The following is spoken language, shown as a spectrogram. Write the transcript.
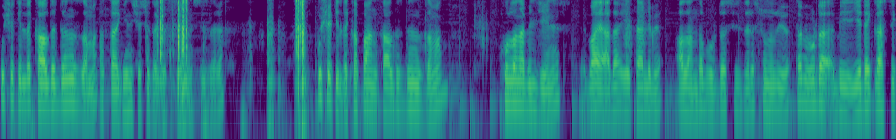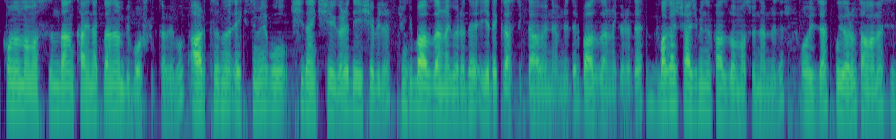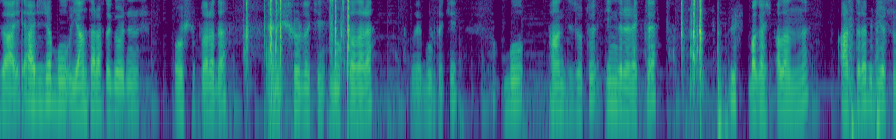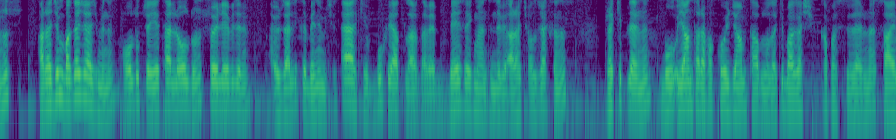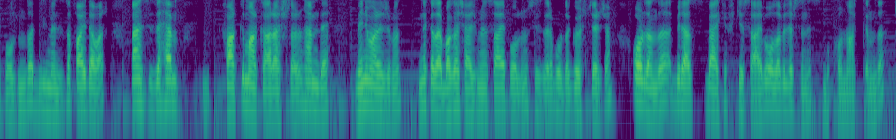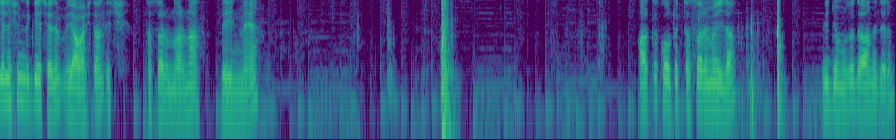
bu şekilde kaldırdığınız zaman hatta geniş açıda göstereyim sizlere. Bu şekilde kapağını kaldırdığınız zaman kullanabileceğiniz bayağı da yeterli bir alanda burada sizlere sunuluyor. Tabi burada bir yedek lastik konulmamasından kaynaklanan bir boşluk tabi bu. Artı mı eksi mi bu kişiden kişiye göre değişebilir. Çünkü bazılarına göre de yedek lastik daha önemlidir. Bazılarına göre de bagaj hacminin fazla olması önemlidir. O yüzden bu yorum tamamen size ait. Ayrıca bu yan tarafta gördüğünüz boşluklara da yani şuradaki noktalara ve buradaki bu pandizotu indirerek de üst bagaj alanını arttırabiliyorsunuz. Aracın bagaj hacminin oldukça yeterli olduğunu söyleyebilirim. Özellikle benim için. Eğer ki bu fiyatlarda ve B segmentinde bir araç alacaksanız rakiplerinin bu yan tarafa koyacağım tablodaki bagaj kapasitelerine sahip olduğunu da bilmenizde fayda var. Ben size hem farklı marka araçların hem de benim aracımın ne kadar bagaj hacmine sahip olduğunu sizlere burada göstereceğim. Oradan da biraz belki fikir sahibi olabilirsiniz bu konu hakkında. Gelin şimdi geçelim yavaştan iç tasarımlarına değinmeye. Arka koltuk tasarımıyla videomuza devam edelim.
